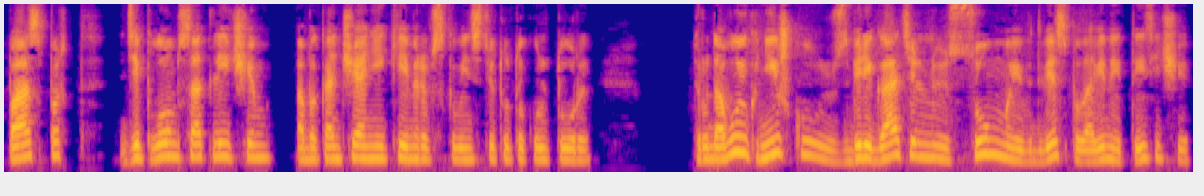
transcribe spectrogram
Паспорт, диплом с отличием об окончании Кемеровского института культуры, трудовую книжку, сберегательную, с суммой в две с половиной тысячи,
